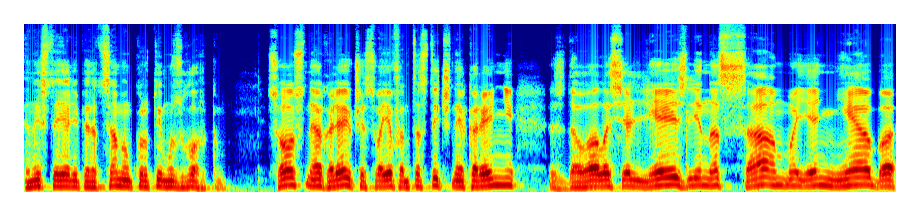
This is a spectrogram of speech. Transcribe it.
Яны стаялі перад самым крутым узгоркам. Сосны, агаляючы свае фантастычныя карэнні, здавалася лезлі на самое небо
